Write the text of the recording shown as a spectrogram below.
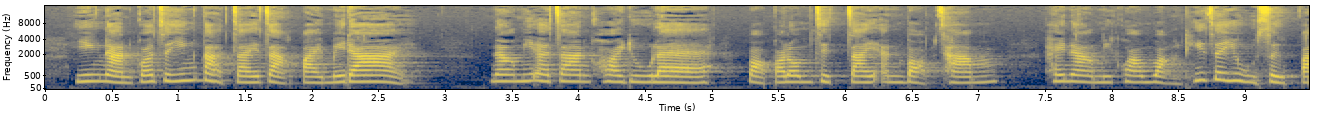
ๆ ยิ่งนานก็จะยิ่งตัดใจจากไปไม่ได้ นางมีอาจารย์คอยดูแลปลอบประโลมจิตใจอันบอบช้ำให้นางมีความหวังที่จะอยู่สืบไป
